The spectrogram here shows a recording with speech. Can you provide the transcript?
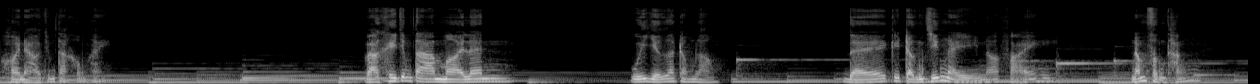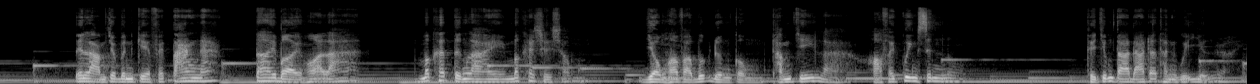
hồi nào chúng ta không hay. Và khi chúng ta mời lên quỷ dữ ở trong lòng, để cái trận chiến này nó phải nắm phần thắng, để làm cho bên kia phải tan nát, tơi bời hoa lá, mất hết tương lai, mất hết sự sống, dồn họ vào bước đường cùng, thậm chí là họ phải quyên sinh luôn, thì chúng ta đã trở thành quỷ dữ rồi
